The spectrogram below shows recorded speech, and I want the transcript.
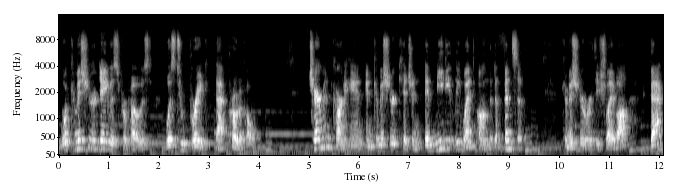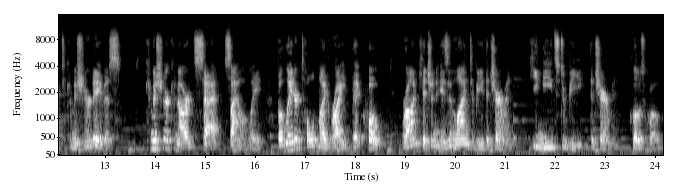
What Commissioner Davis proposed was to break that protocol. Chairman Carnahan and Commissioner Kitchen immediately went on the defensive. Commissioner Ruthie Schleba backed Commissioner Davis. Commissioner Kinnard sat silently, but later told Mike Wright that, quote, Ron Kitchen is in line to be the chairman. He needs to be the chairman, close quote.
